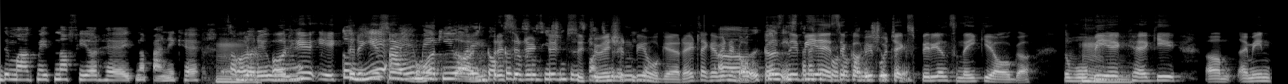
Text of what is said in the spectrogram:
दिमाग में इतना फियर है इतना पैनिक है हम्म। सब डरे हुए हैं ये एक तो ये आईएमए की और एक डॉक्टर सिचुएशन भी हो। गया right like I mean doctors ने भी ऐसे कभी कुछ एक्सपीरियंस नहीं किया होगा। तो वो भी एक हम्म। है कि आई मीन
